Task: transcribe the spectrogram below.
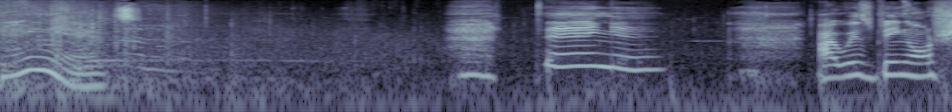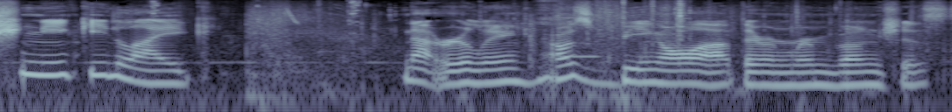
Dang it. Dang it. I was being all sneaky like. Not really. I was being all out there and rambunctious.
